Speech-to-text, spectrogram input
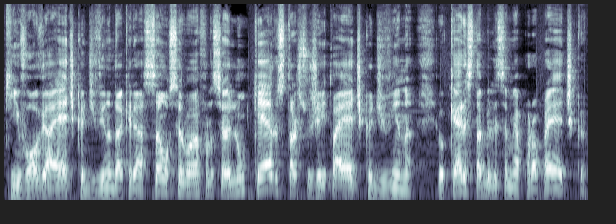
que envolve a ética divina da criação. O ser humano falou assim: "Eu não quero estar sujeito à ética divina. Eu quero estabelecer minha própria ética."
